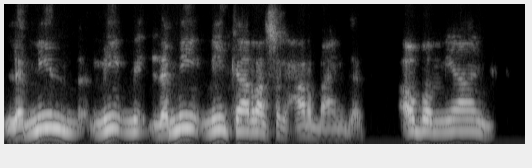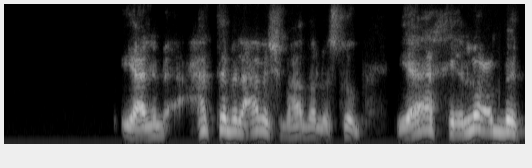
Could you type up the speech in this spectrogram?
لمين مين لمين مين كان رأس الحربه عندك؟ أوباميانج. يعني حتى بيلعبش بهذا الأسلوب. يا أخي لعبة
